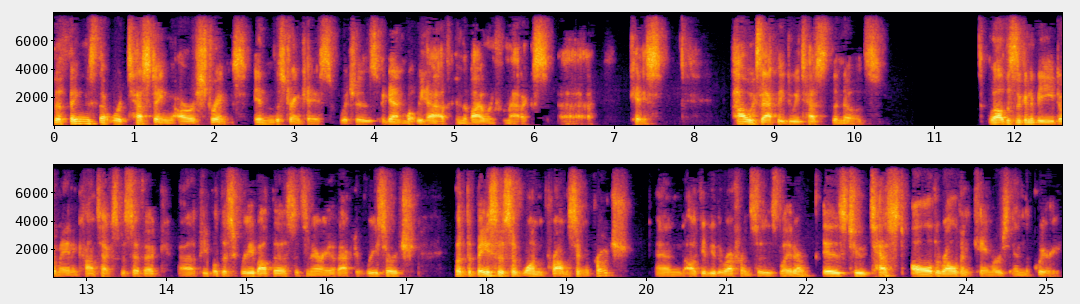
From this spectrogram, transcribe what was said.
the things that we're testing are strings in the string case, which is again what we have in the bioinformatics uh, case, how exactly do we test the nodes? Well, this is going to be domain and context specific. Uh, people disagree about this. It's an area of active research. But the basis of one promising approach, and I'll give you the references later, is to test all the relevant k-mers in the query.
